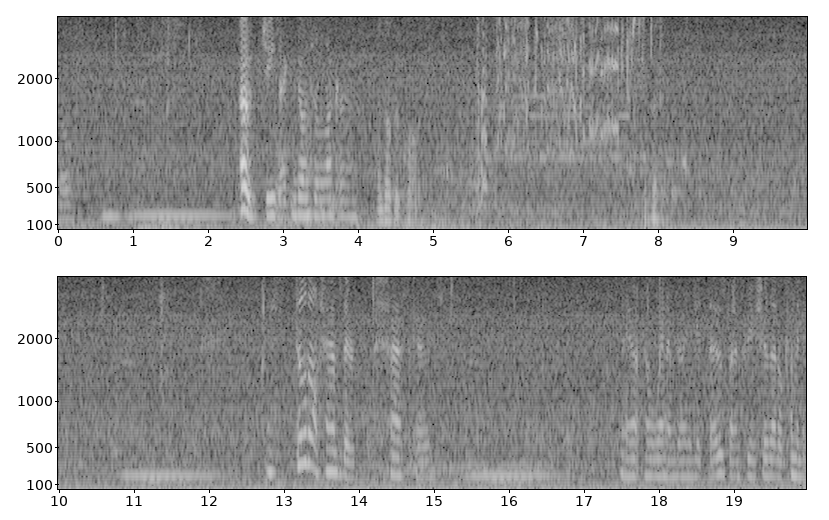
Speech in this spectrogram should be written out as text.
So, Oh, jeez, I can go into the locker room. and other qualities. I still don't have their passcodes. I don't know when I'm going to get those, but I'm pretty sure that'll come into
